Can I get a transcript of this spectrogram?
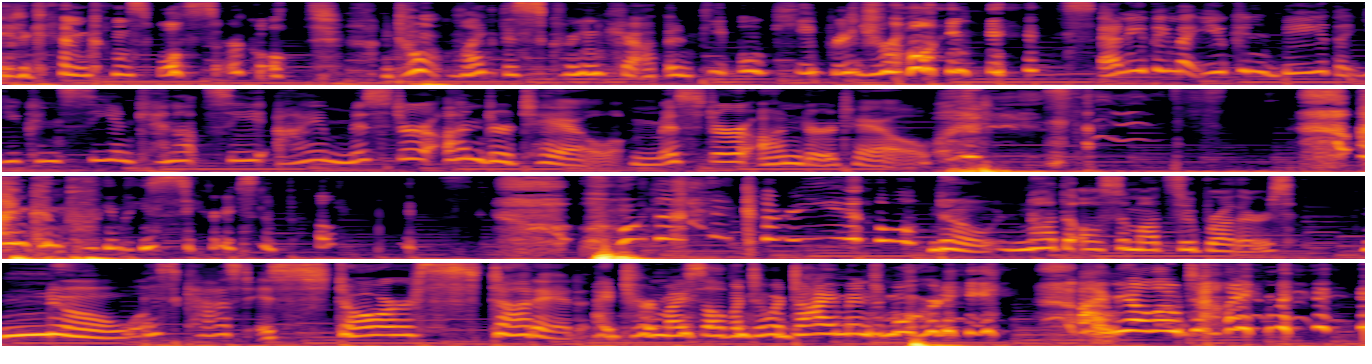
it again comes full circle. I don't like this screen cap and people keep redrawing it. Anything that you can be that you can see and cannot see, I am Mr. Undertale. Mr. Undertale. What is this? I'm completely serious about this. Who the heck are you? No, not the Osomatsu brothers. No. This cast is star studded. I turned myself into a diamond, Morty. I'm Yellow Diamond.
